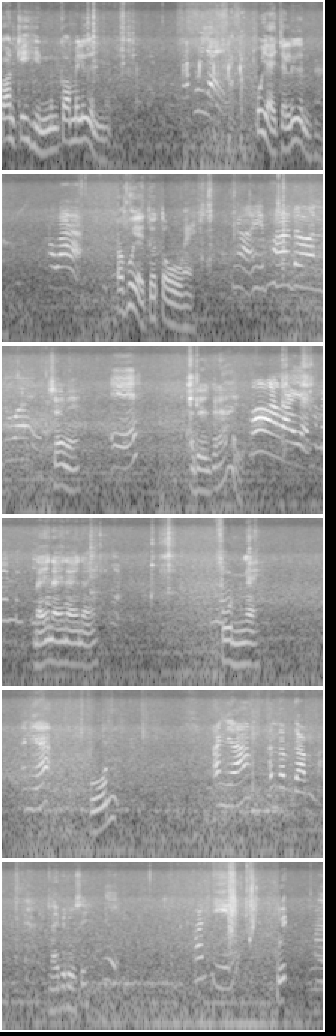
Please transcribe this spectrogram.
ก้อนขี้หินมันก็ไม่ลื่น แล้วผู้ใหญ่ล่ะผู้ใหญ่จะลื่นค่ะเพราะว่าเพราะผู้ใหญ่ตัวโตไง อยากให้พ่อเดินด้วย ใช่ไหมเอ๊ะอะเดินก็ได้ พ่ออะไรอะทำไมมันไหนไหนไหนไหนฝุ่นไงอันเนี้ยฝุ่นอันเนี้ยอันดำๆอะไหนไปดูสินี่ก้อนหินอุ๊ยมา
